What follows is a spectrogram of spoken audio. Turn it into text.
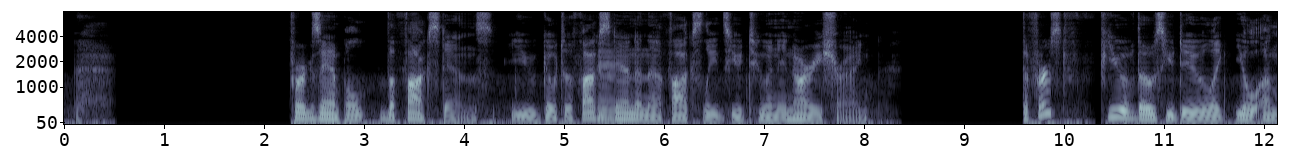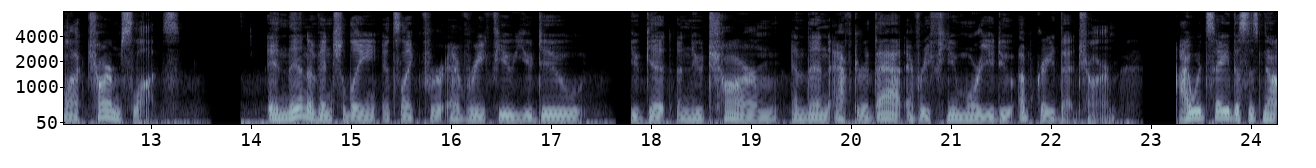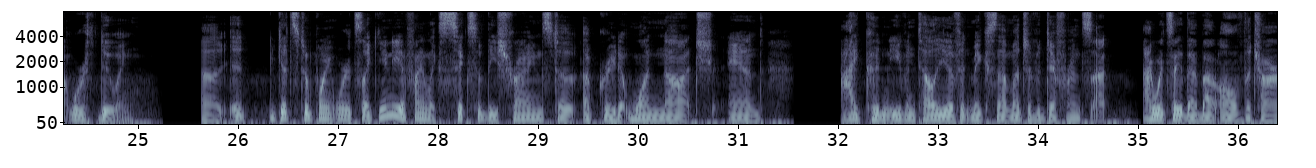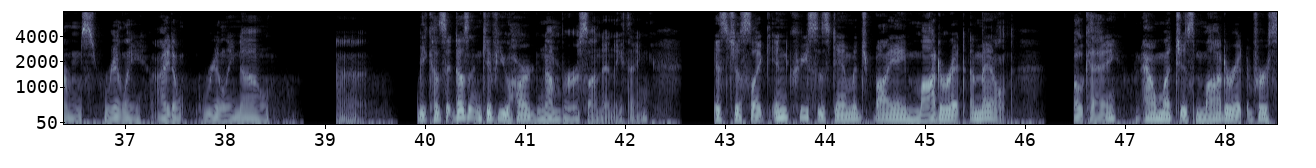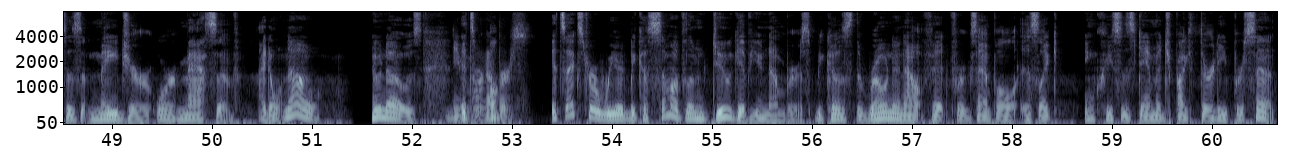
for example, the fox dens. You go to a fox Hmm. den and the fox leads you to an Inari shrine. The first few of those you do, like you'll unlock charm slots. And then eventually it's like for every few you do you get a new charm and then after that every few more you do upgrade that charm. I would say this is not worth doing. Uh, it gets to a point where it's like you need to find like six of these shrines to upgrade at one notch, and I couldn't even tell you if it makes that much of a difference. I, I would say that about all of the charms, really. I don't really know. Uh, because it doesn't give you hard numbers on anything. It's just like increases damage by a moderate amount. Okay, how much is moderate versus major or massive? I don't know. Who knows? need It's more numbers it's extra weird because some of them do give you numbers because the Ronin outfit, for example, is like increases damage by 30%.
